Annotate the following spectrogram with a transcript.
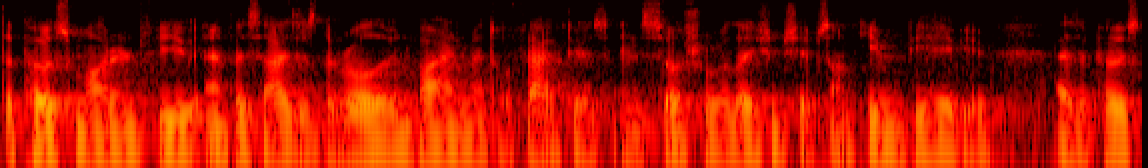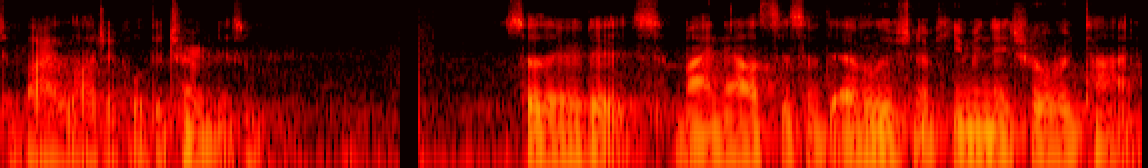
The postmodern view emphasizes the role of environmental factors in social relationships on human behavior as opposed to biological determinism. So there it is, my analysis of the evolution of human nature over time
